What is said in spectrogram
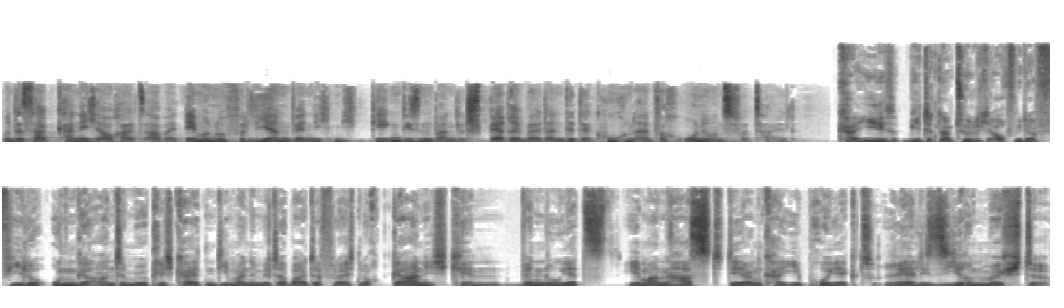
Und deshalb kann ich auch als Arbeitnehmer nur verlieren, wenn ich mich gegen diesen Wandel sperre, weil dann wird der Kuchen einfach ohne uns verteilt. KI bietet natürlich auch wieder viele ungeahnte Möglichkeiten, die meine Mitarbeiter vielleicht noch gar nicht kennen. Wenn du jetzt jemanden hast, der ein KI-Projekt realisieren möchte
